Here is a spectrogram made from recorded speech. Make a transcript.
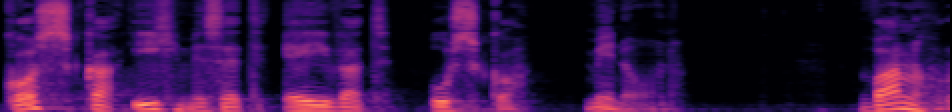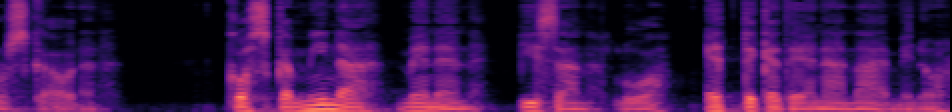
koska ihmiset eivät usko minuun. Vanhurskauden, koska minä menen isän luo, ettekä te enää näe minua.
